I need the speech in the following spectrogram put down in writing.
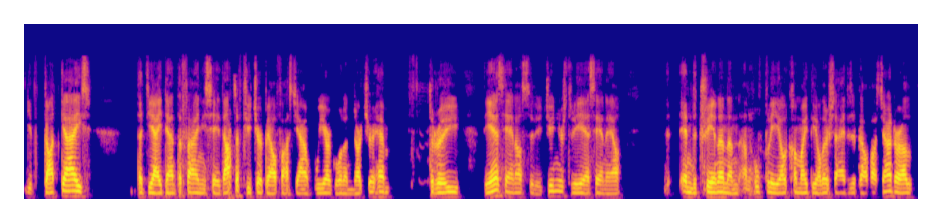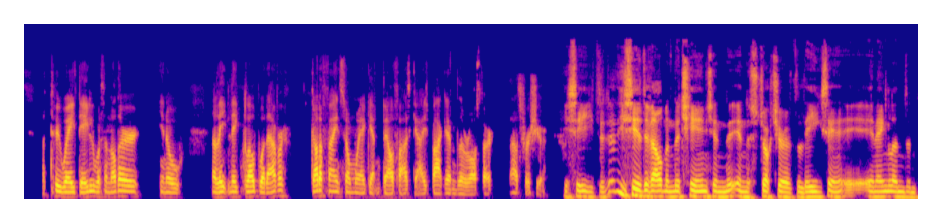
you've got guys that you identify and you say that's a future Belfast Giant. We are going to nurture him through the SNL, so the juniors through the SNL in the training, and, and hopefully he'll come out the other side as a Belfast Giant or a, a two way deal with another, you know, elite league club, whatever. Got to find some way of getting Belfast guys back into the roster. That's for sure you see you see the development, the change in the, in the structure of the leagues in, in England and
